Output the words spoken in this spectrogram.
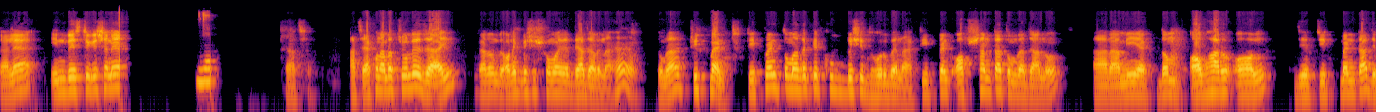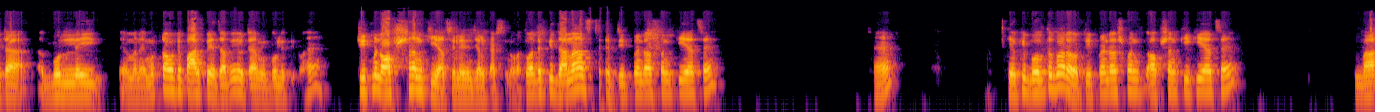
তাহলে ইনভেস্টিগেশনে আচ্ছা আচ্ছা এখন আমরা চলে যাই কারণ অনেক বেশি সময় দেয়া যাবে না হ্যাঁ? তোমরা ট্রিটমেন্ট ট্রিটমেন্ট তোমাদেরকে খুব বেশি ধরবে না। ট্রিটমেন্ট অপশনটা তোমরা জানো। আর আমি একদম ওভারঅল যে ট্রিটমেন্টটা যেটা বললেই মানে মোটামুটি পার পেয়ে যাবে ওটা আমি বলে দিব হ্যাঁ? ট্রিটমেন্ট অপশন কি আছে লেনিজাল কার্সিনোমা তোমাদের কি জানা আছে ট্রিটমেন্ট অপশন কি আছে? হ্যাঁ? কেউ কি বলতে পারো ট্রিটমেন্ট অপশন অপশন কি কি আছে? বা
